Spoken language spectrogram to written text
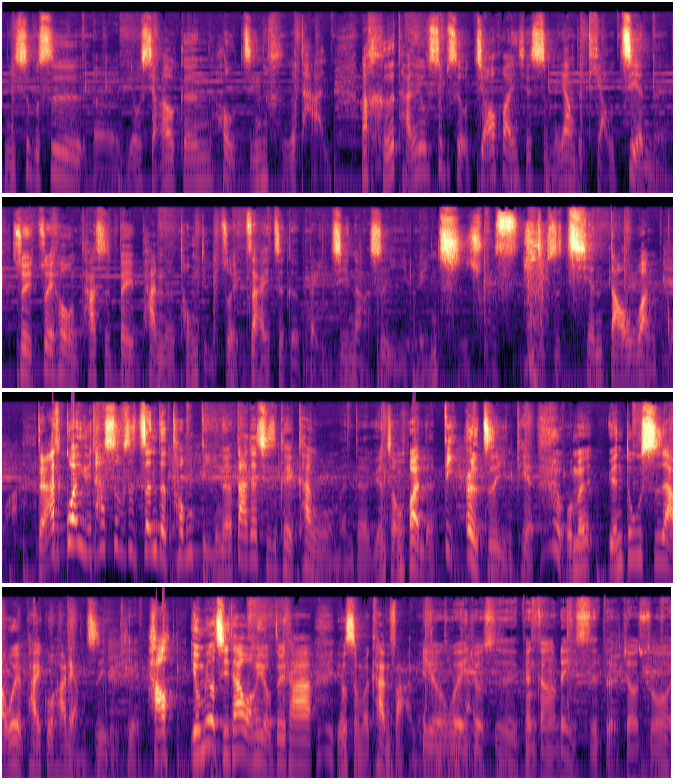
你是不是呃有想要跟后金和谈？那和谈又是不是有交换一些什么样的条件呢？所以最后他是被判了通敌罪，在这个北京啊是以凌迟处死，就是千刀万剐。对啊，关于他是不是真的通敌呢？大家其实可以看我们的袁崇焕的第二支影片，我们袁都师啊，我也拍过他两支影片。好，有没有其他网友对他有什么看法呢？第二位就是跟刚刚类似的，叫做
